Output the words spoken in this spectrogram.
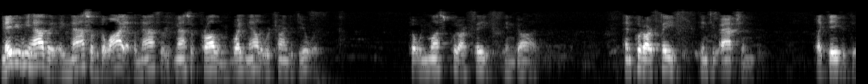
Maybe we have a, a massive Goliath, a massive, massive problem right now that we're trying to deal with. But we must put our faith in God and put our faith into action like David did.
